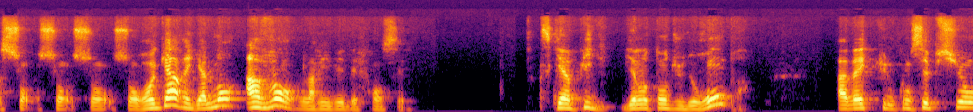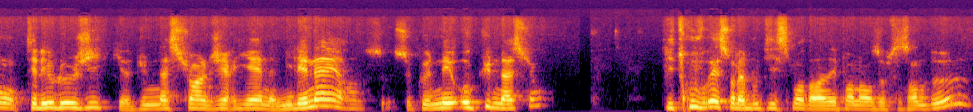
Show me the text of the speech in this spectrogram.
son, regard également avant l'arrivée des Français. Ce qui implique bien entendu de rompre avec une conception téléologique d'une nation algérienne millénaire, ce que n'est aucune nation, qui trouverait son aboutissement dans l'indépendance de 62,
